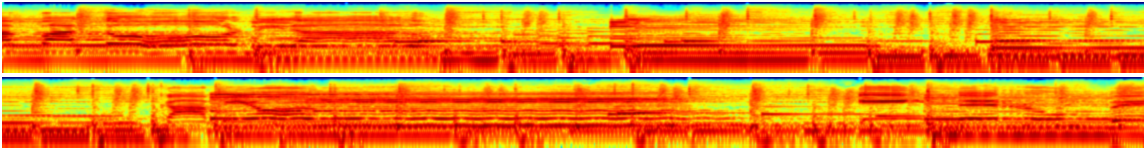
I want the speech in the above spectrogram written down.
Zapato olvidado. Un camión interrumpe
